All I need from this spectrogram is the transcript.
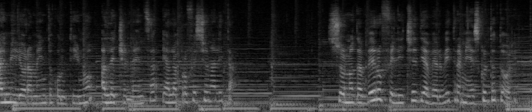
al miglioramento continuo, all'eccellenza e alla professionalità. Sono davvero felice di avervi tra i miei ascoltatori.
